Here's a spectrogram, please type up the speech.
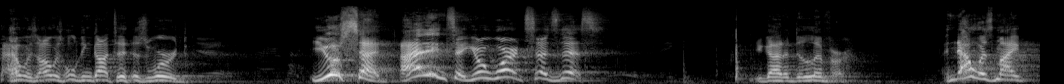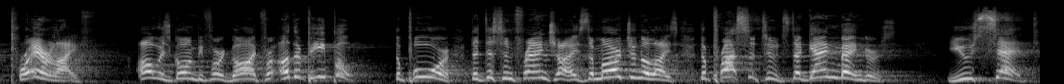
I was always holding God to His word. You said, I didn't say, your word says this. You got to deliver. And that was my prayer life. Always going before God for other people the poor, the disenfranchised, the marginalized, the prostitutes, the gangbangers. You said.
